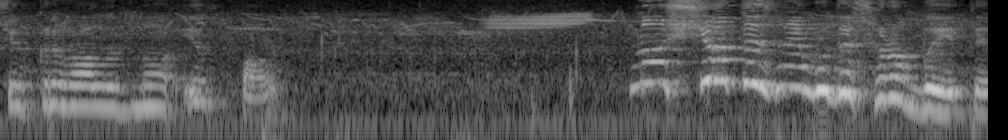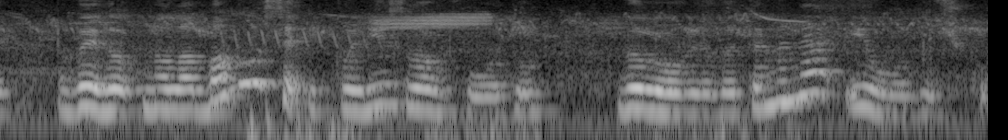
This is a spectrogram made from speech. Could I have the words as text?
що вкривало дно і впав. Ну, що ти з ним будеш робити? вигукнула бабуся і полізла в воду, виловлювати мене і удочку.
